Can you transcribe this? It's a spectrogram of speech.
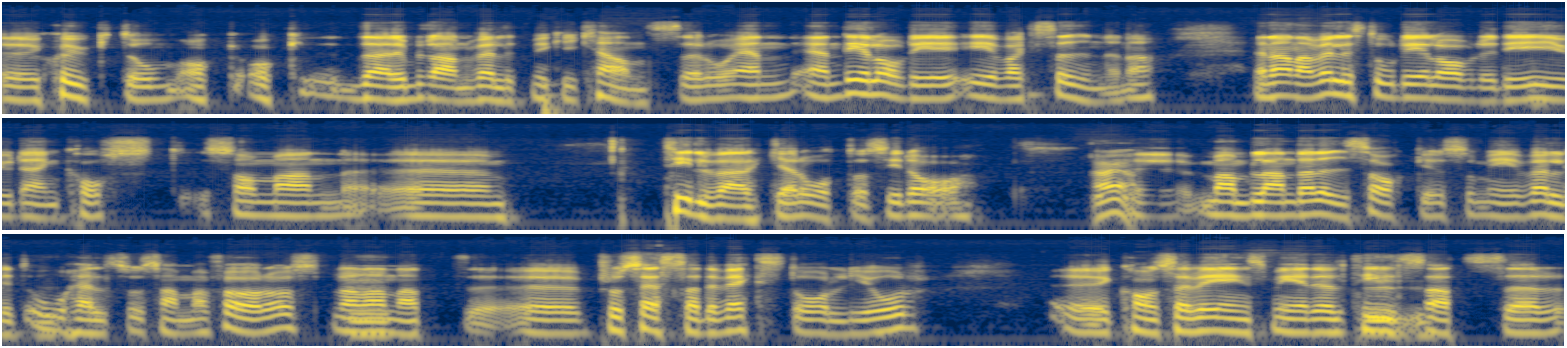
eh, sjukdom och, och däribland väldigt mycket cancer och en, en del av det är vaccinerna. En annan väldigt stor del av det, det är ju den kost som man eh, tillverkar åt oss idag. Ja, ja. Eh, Man blandar i saker som är väldigt ohälsosamma för oss. Bland Mm. annat eh, processade växtoljor, eh, konserveringsmedel, tillsatser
